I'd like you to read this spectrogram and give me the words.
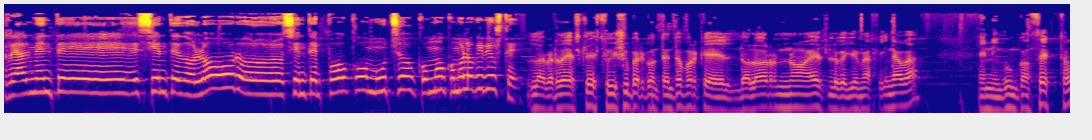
¿realmente siente dolor o siente poco, mucho? ¿Cómo, cómo lo vive usted? La verdad es que estoy súper contento porque el dolor no es lo que yo imaginaba en ningún concepto.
